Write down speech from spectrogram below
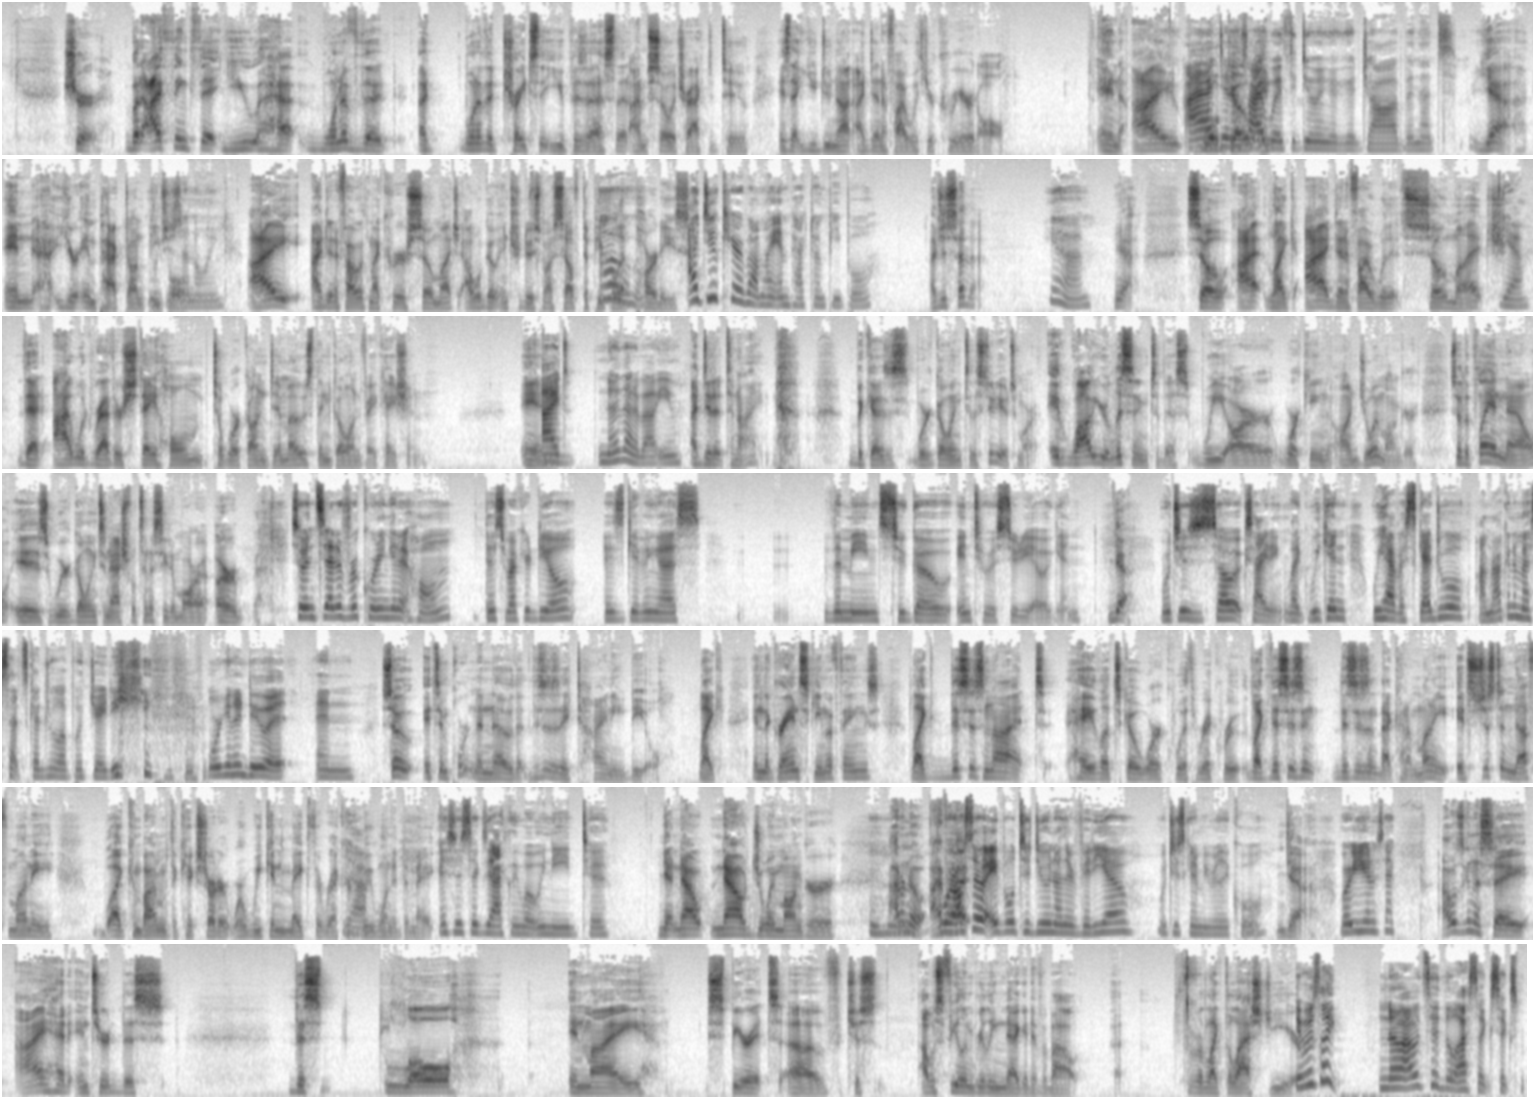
Sure, but I think that you have one of the one of the traits that you possess that I'm so attracted to is that you do not identify with your career at all. And I, I will go identify and- with doing a good job, and that's yeah, and your impact on people, which is annoying. I identify with my career so much. I will go introduce myself to people Oh, at parties. I do care about my impact on people. I just said that. Yeah, Yeah. So I like I identify with it so much yeah. that I would rather stay home to work on demos than go on vacation. And I know that about you. I did it tonight because we're going to the studio tomorrow. It, while you're listening to this, we are working on Joymonger. So the plan now is we're going to Nashville, Tennessee tomorrow. Or So instead of recording it at home, this record deal is giving us the means to go into a studio again. Yeah, which is so exciting. Like we can we have a schedule. I'm not going to mess that schedule up with JD. We're going to do it and So it's important to know that this is a tiny deal. Like in the grand scheme of things, like this is not, hey, let's go work with Rick Root. Like this isn't this isn't that kind of money. It's just enough money like combined with the Kickstarter where we can make the record Yeah. we wanted to make. it's just exactly what we need to Yeah, now now Joymonger I don't know. I've Mm-hmm. We're had, also able to do another video, which is going to be really cool. Yeah. What are you going to say? I was gonna say I had entered this this lull in my spirit of just I was feeling really negative about uh, for like the last year. It was like no, I would say the last like six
